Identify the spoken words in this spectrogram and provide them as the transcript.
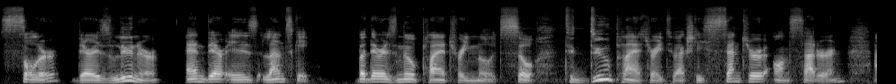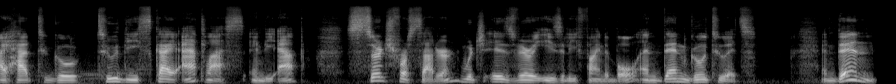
solar, there is lunar, and there is landscape. But there is no planetary mode. So to do planetary, to actually center on Saturn, I had to go to the Sky Atlas in the app, search for Saturn, which is very easily findable, and then go to it. And then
